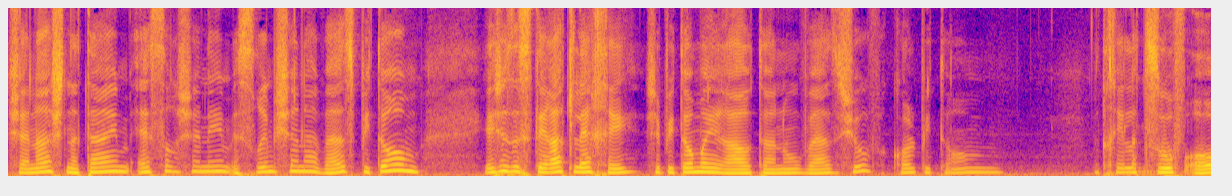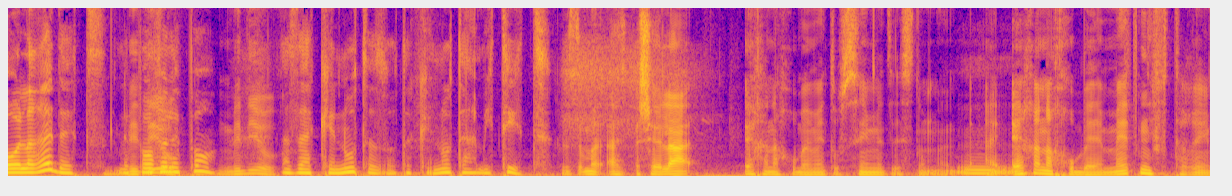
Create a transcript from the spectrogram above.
שנה, שנתיים, עשר שנים, עשרים שנה, ואז פתאום יש איזו סטירת לחי שפתאום מאירה אותנו, ואז שוב, הכל פתאום מתחיל לצוף או לרדת, לפה בדיוק, ולפה. בדיוק. אז זה הכנות הזאת, הכנות האמיתית. זאת אומרת, השאלה, איך אנחנו באמת עושים את זה? זאת אומרת, Mm. איך אנחנו באמת נפטרים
